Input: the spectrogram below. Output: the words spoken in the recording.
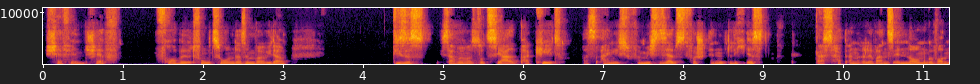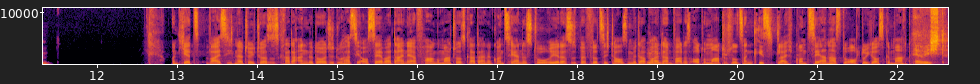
Chefin, Chef, Vorbildfunktion, da sind wir wieder dieses, ich sage mal, Sozialpaket, was eigentlich für mich selbstverständlich ist, das hat an Relevanz enorm gewonnen. Und jetzt weiß ich natürlich, du hast es gerade angedeutet, du hast ja auch selber deine Erfahrung gemacht, du hast gerade deine Konzernhistorie, das ist bei 40.000 Mitarbeitern, mhm. war das automatisch sozusagen ist gleich Konzern, hast du auch durchaus gemacht. Erwischt.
